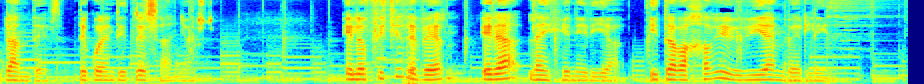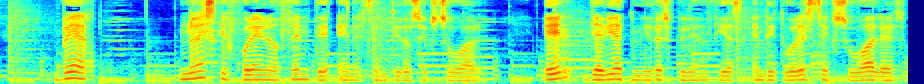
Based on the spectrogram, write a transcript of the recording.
Brandes, de 43 años. El oficio de Bert era la ingeniería y trabajaba y vivía en Berlín. Bert no es que fuera inocente en el sentido sexual. Él ya había tenido experiencias en rituales sexuales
